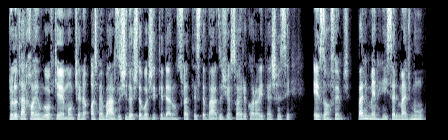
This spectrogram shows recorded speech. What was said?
جلوتر خواهیم گفت که ممکنه آسم ورزشی داشته باشید که در اون صورت تست ورزش یا سایر کارهای تشخیصی اضافه میشه. ولی من حیث المجموع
